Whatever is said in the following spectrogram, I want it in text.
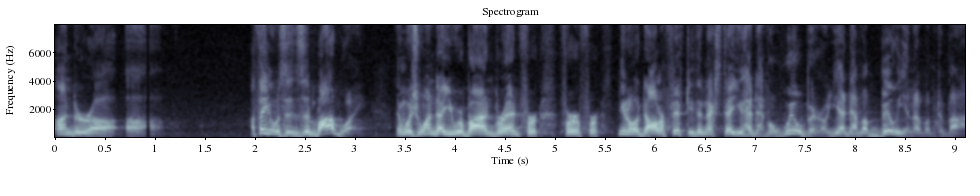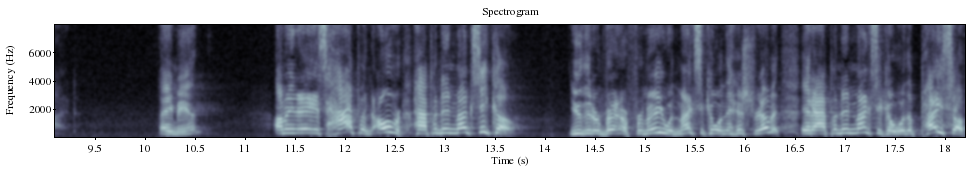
Under, uh, uh, I think it was in Zimbabwe, in which one day you were buying bread for, for, for you know, $1.50. The next day you had to have a wheelbarrow. You had to have a billion of them to buy it. Amen? I mean, it's happened over, happened in Mexico. You that are familiar with Mexico and the history of it, it happened in Mexico where the peso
